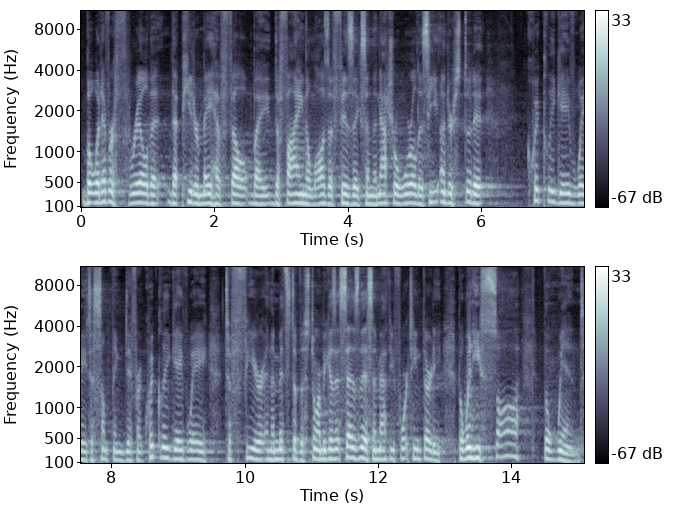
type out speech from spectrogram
But whatever thrill that, that Peter may have felt by defying the laws of physics and the natural world as he understood it, quickly gave way to something different, quickly gave way to fear in the midst of the storm. Because it says this in Matthew 14 30. But when he saw the wind,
